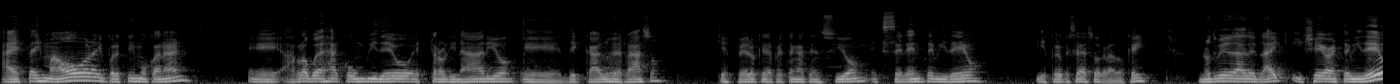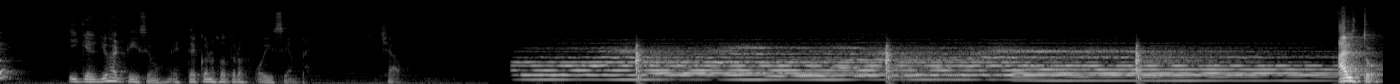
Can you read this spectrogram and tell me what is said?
a esta misma hora y por este mismo canal. Eh, ahora lo voy a dejar con un video extraordinario eh, de Carlos Herrazo, que espero que le presten atención. Excelente video y espero que sea de su agrado, ¿ok? No te olvides darle like y share a este video y que el Dios Altísimo esté con nosotros hoy y siempre. Chao. Alto,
